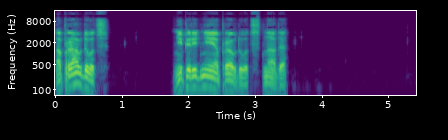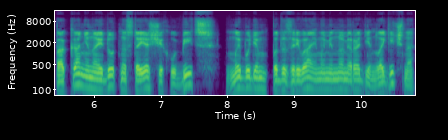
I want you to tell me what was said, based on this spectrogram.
Оправдываться? Не перед ней оправдываться надо. Пока не найдут настоящих убийц, мы будем подозреваемыми номер один. Логично?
